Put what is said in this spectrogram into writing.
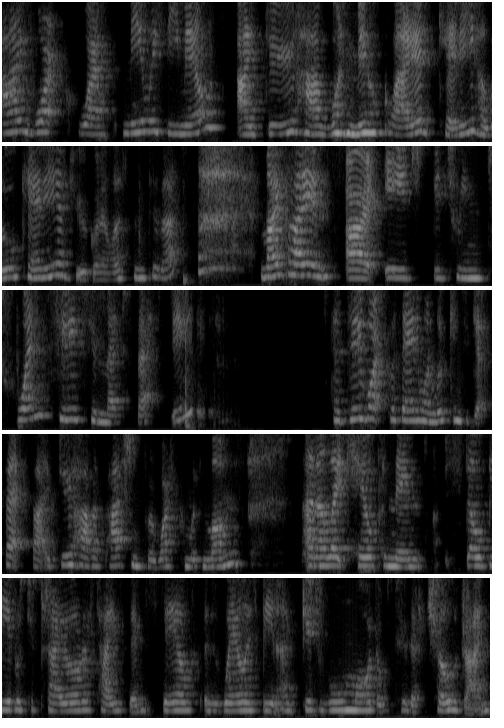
I work with mainly females. I do have one male client, Kenny. Hello, Kenny, if you're going to listen to this. My clients are aged between 20 to mid 50s. I do work with anyone looking to get fit, but I do have a passion for working with mums and I like helping them still be able to prioritise themselves as well as being a good role model to their children.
